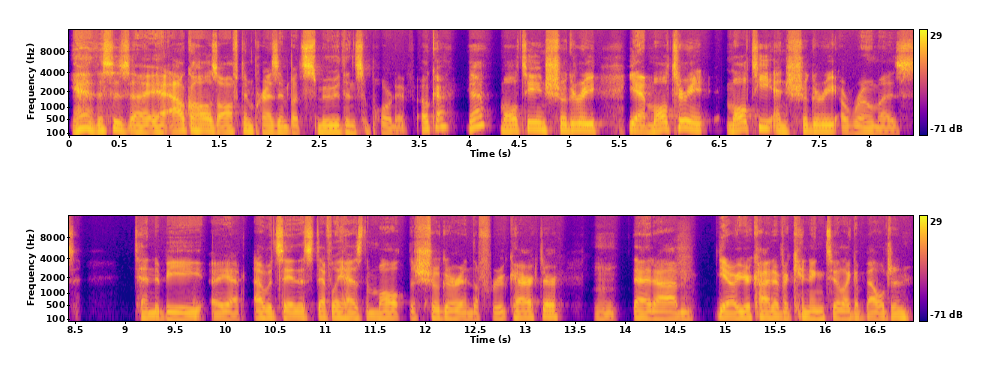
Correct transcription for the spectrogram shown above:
Yeah, this is uh, yeah, alcohol is often present, but smooth and supportive. Okay, yeah, malty and sugary. Yeah, malty, malty and sugary aromas tend to be. Uh, yeah, I would say this definitely has the malt, the sugar, and the fruit character Mhm. that um, you know you're kind of akin to like a Belgian.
